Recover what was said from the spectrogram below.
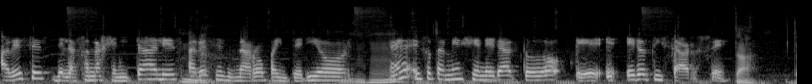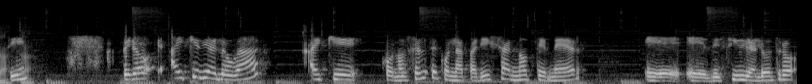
a veces de las zonas genitales, Mira. a veces de una ropa interior. ¿eh? Eso también genera todo eh, eh, erotizarse. ¿Sí? Pero hay que dialogar, hay que conocerse con la pareja, no temer eh, decirle al otro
